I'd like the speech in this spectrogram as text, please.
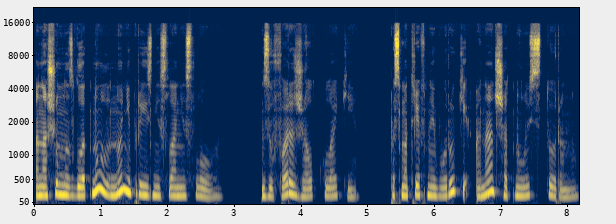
Она шумно сглотнула, но не произнесла ни слова. Зуфар сжал кулаки. Посмотрев на его руки, она отшатнулась в сторону.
